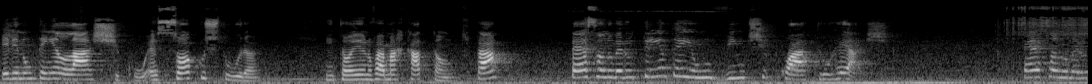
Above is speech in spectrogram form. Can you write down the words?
Ele não tem elástico, é só costura. Então ele não vai marcar tanto, tá? Peça número 31, 24 reais. Peça número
